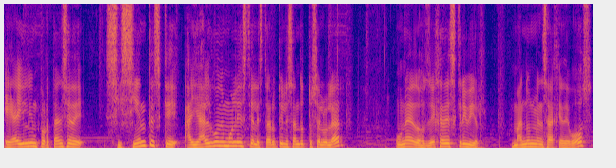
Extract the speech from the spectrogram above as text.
he ahí la importancia de, si sientes que hay algo de molestia al estar utilizando tu celular, una de dos, deja de escribir, manda un mensaje de voz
